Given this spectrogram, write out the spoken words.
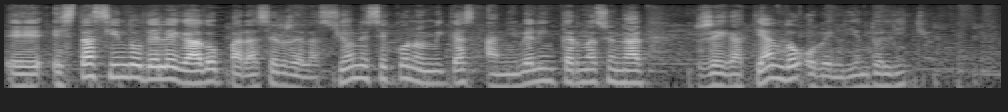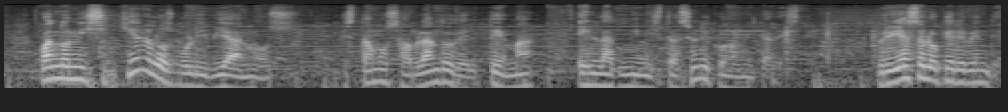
eh, está siendo delegado para hacer relaciones económicas a nivel internacional, regateando o vendiendo el litio cuando ni siquiera los bolivianos estamos hablando del tema en la administración económica de este. Pero ya se lo quiere vender.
